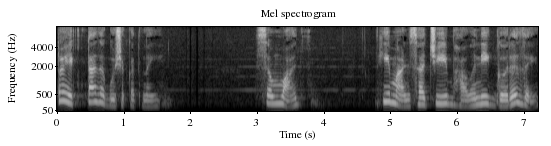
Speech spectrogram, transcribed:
तो एकटा जगू शकत नाही. संवाद ही माणसाची भावनिक गरज आहे.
